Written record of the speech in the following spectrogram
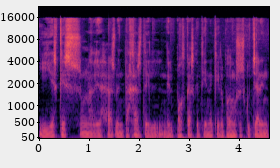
Y es que es una de esas ventajas del, podcast que tiene, que lo podemos escuchar en,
